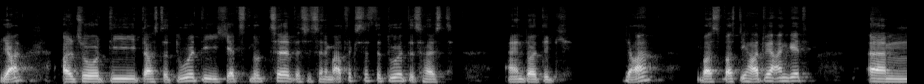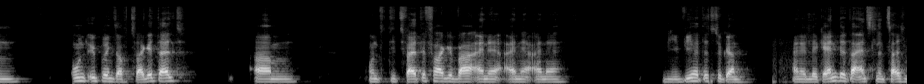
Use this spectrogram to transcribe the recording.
Ja, also die Tastatur, die ich jetzt nutze, das ist eine Matrix-Tastatur, das heißt eindeutig ja, was, was die Hardware angeht. Ähm, und übrigens auch zweigeteilt. Ähm, und die zweite Frage war eine, eine, eine, wie, wie hättest du gern? Eine Legende der einzelnen Zeichen.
